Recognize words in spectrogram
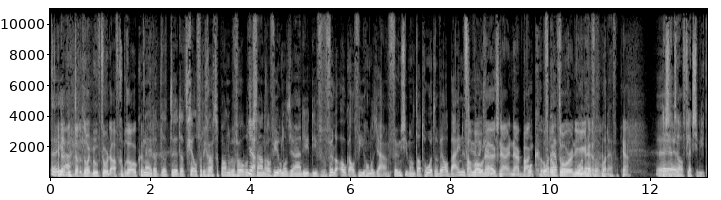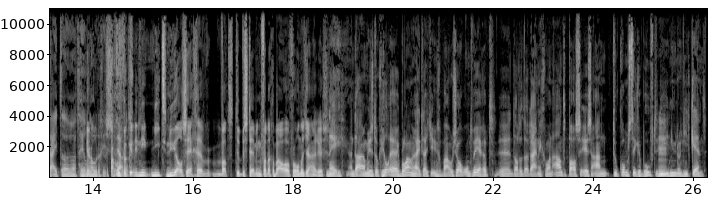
en dat, dat, het nooit meer hoeft te worden afgebroken. Nee, dat, dat, dat geldt voor de grachtenpanden bijvoorbeeld. Die staan er al 400 jaar. Die, die vervullen ook al 400 jaar een functie. Want dat hoort er wel bij natuurlijk. Van woonhuis naar, naar bank of kantoor nu. Whatever, whatever. Ja. Er zit wel flexibiliteit uh, wat heel nodig is. Maar goed, we kunnen niet, niet, nu al zeggen wat de bestemming van een gebouw over 100 jaar is. Nee, en daarom is het ook heel erg belangrijk dat je een gebouw zo ontwerpt uh, dat het uiteindelijk gewoon aan te passen is aan toekomstige behoeften die hmm. je nu nog niet kent.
